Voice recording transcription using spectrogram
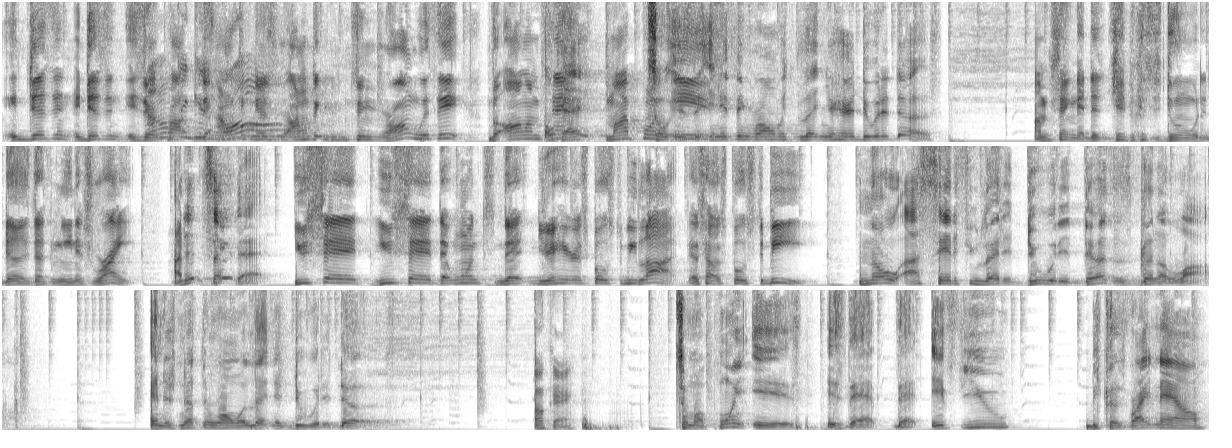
it doesn't. It doesn't. Is there? I a don't problem? think it's I don't think there's. I don't think there's anything wrong with it. But all I'm saying, Okay. my point So is, is, there anything wrong with letting your hair do what it does? I'm saying that just because it's doing what it does doesn't mean it's right. I didn't say that. You said you said that once that your hair is supposed to be locked. That's how it's supposed to be. No, I said if you let it do what it does, it's gonna lock. And there's nothing wrong with letting it do what it does. Okay. So my point is, is that that if you, because right now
